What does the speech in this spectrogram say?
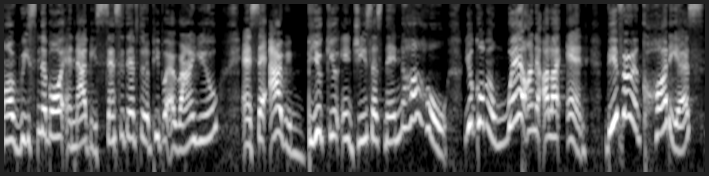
unreasonable and not be sensitive to the people around you and say, I rebuke you in Jesus' name. No, you're going way on the other end. Be very courteous,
